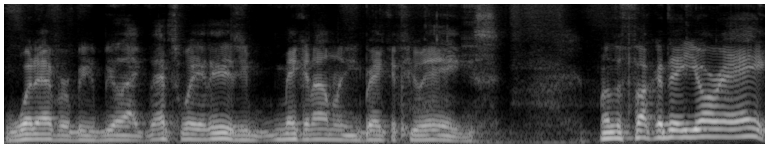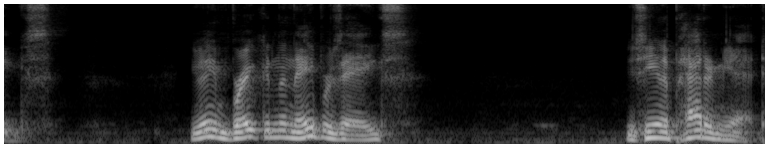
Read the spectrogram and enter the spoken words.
whatever. Be, be like, that's the way it is. You make an omelet, you break a few eggs. Motherfucker, they're your eggs. You ain't breaking the neighbor's eggs. You seeing a pattern yet?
